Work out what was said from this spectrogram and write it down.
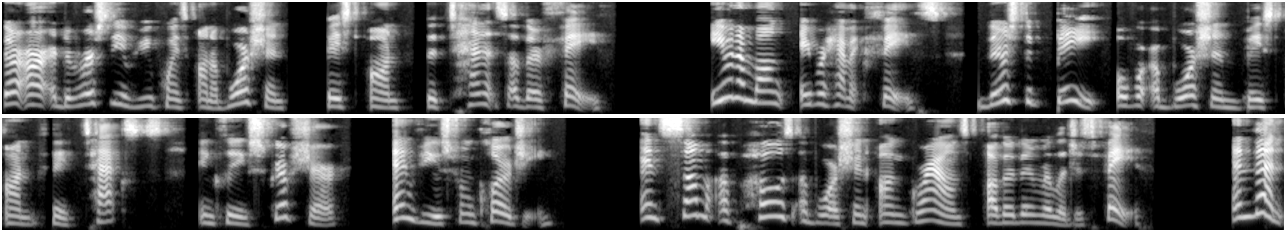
there are a diversity of viewpoints on abortion based on the tenets of their faith. Even among Abrahamic faiths, there's debate over abortion based on faith texts, including scripture, and views from clergy. And some oppose abortion on grounds other than religious faith. And then,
